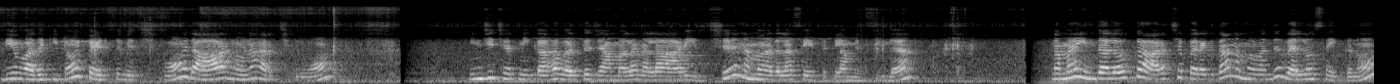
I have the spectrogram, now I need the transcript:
இதையும் வதக்கிட்டோம். இப்போ எடுத்து வச்சுக்குவோம். இதை ஆறணுன்னு அரைச்சிக்கிடுவோம். இஞ்சி சட்னிக்காக வறுத்த ஜாமெல்லாம் நல்லா ஆறிடுச்சு. நம்ம அதெல்லாம் சேர்த்துக்கலாம் மிக்சியில். நம்ம இந்த அளவுக்கு அரைச்ச பிறகு தான் நம்ம வந்து வெல்லம் சேர்க்கணும்.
